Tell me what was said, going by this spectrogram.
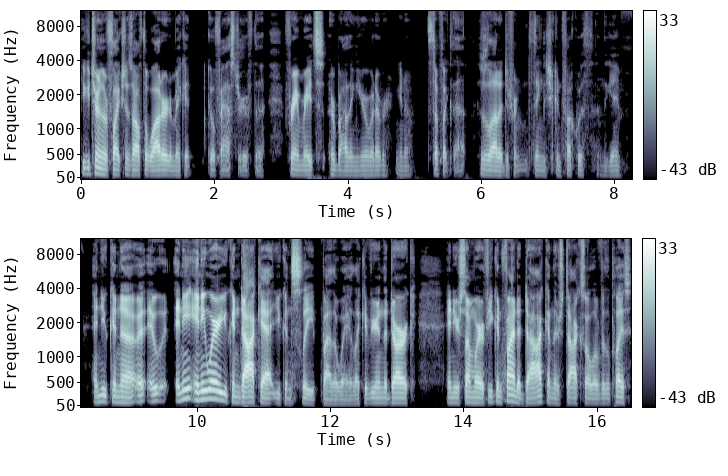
you can turn the reflections off the water to make it go faster if the frame rates are bothering you or whatever, you know, stuff like that. There's a lot of different things you can fuck with in the game. And you can uh, it, any anywhere you can dock at, you can sleep. By the way, like if you're in the dark and you're somewhere, if you can find a dock and there's docks all over the place,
